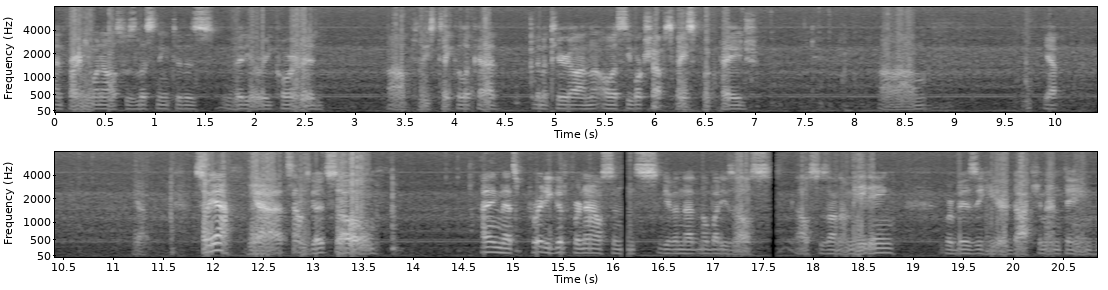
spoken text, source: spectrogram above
And for anyone else who's listening to this video recorded, uh, please take a look at the material on the OSE Workshops Facebook page. Um, yep. Yep. So yeah, yeah, that sounds good. So I think that's pretty good for now, since given that nobody's else else is on a meeting, we're busy here documenting.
